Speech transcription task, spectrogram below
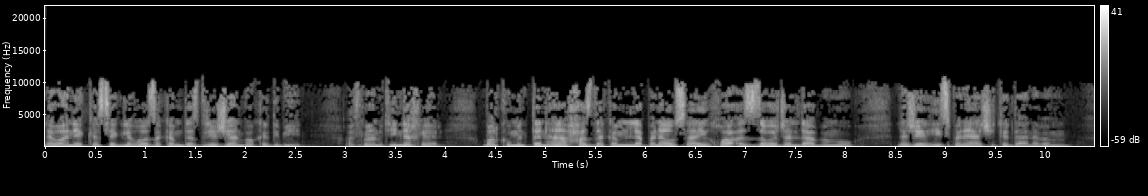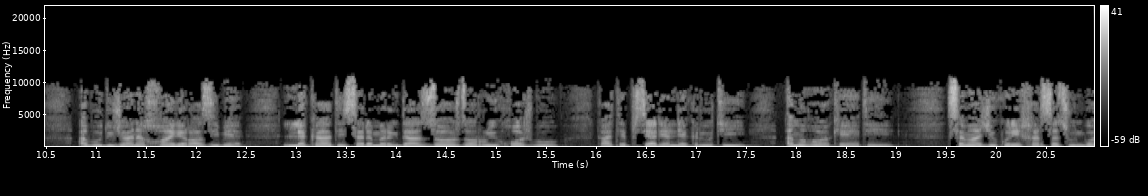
لەوانەیە کەسێک لە هۆزەکەم دەستدرێژییان بۆ کردبیت. عوسمان وتی، نەخێر، بەڵکو من تەنها حەز دەکەم لە پەناو سایەی خوا عەززەوەجەلدا بم و لە ژێر هیچ پەنایەکی تردا نەبم. ئەبو دوجانە خوای لێ ڕازی بێ لە کاتی سەرە مەرگدا زۆر زۆر ڕووی خۆش بوو، کاتێ پرسیاریان لێ کرد وتی، ئەمە هۆەکەیەتی. سەماجی کوری خەرسە چوون بۆ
